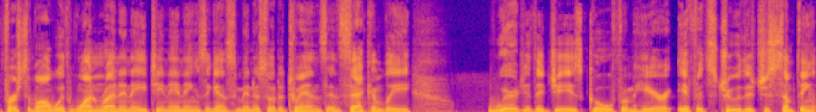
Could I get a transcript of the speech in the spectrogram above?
first of all, with one run in 18 innings against the Minnesota Twins, and secondly, where do the Jays go from here? If it's true there's just something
